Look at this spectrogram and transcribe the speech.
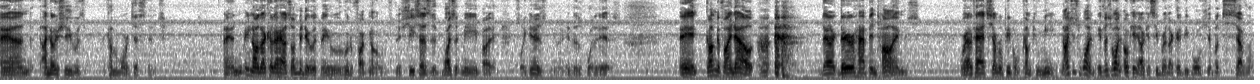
And I noticed she was becoming more distant. And you know that could have had something to do with me. Who who the fuck knows? She says it wasn't me, but it's like it is. You know, it is what it is. And come to find out, there there have been times where I've had several people come to me. Not just one. If it's one, okay, I can see where that could be bullshit, but several.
